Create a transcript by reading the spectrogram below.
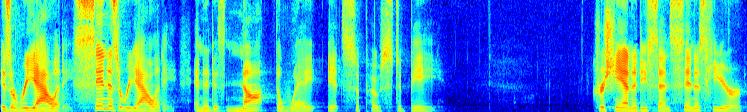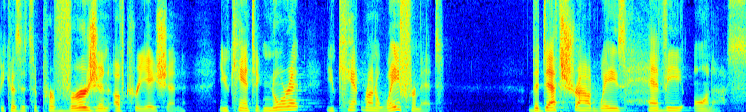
is a reality, sin is a reality, and it is not the way it's supposed to be. Christianity says sin is here because it's a perversion of creation. You can't ignore it, you can't run away from it the death shroud weighs heavy on us.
